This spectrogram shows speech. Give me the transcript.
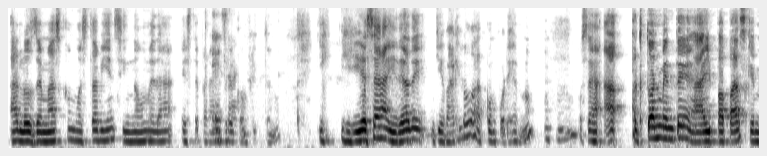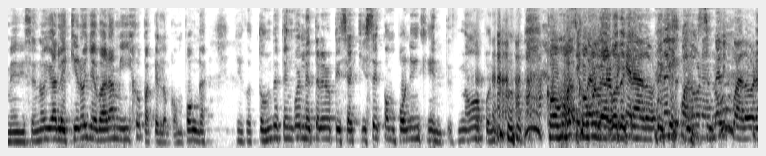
a, los demás como está bien si no me da este parámetro de conflicto, ¿no? Y, esa idea de llevarlo a componer, ¿no? O sea, actualmente hay papás que me dicen, oiga, le quiero llevar a mi hijo para que lo componga. digo, ¿dónde tengo el letrero que dice aquí se componen gentes? No, pues ¿cómo, le hago de que, una licuadora, una licuadora.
